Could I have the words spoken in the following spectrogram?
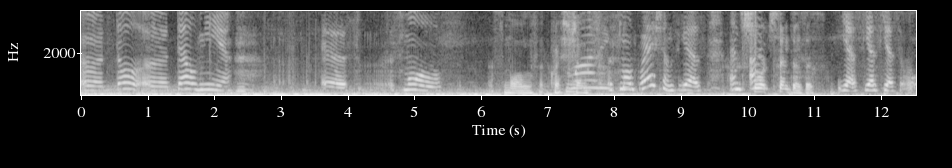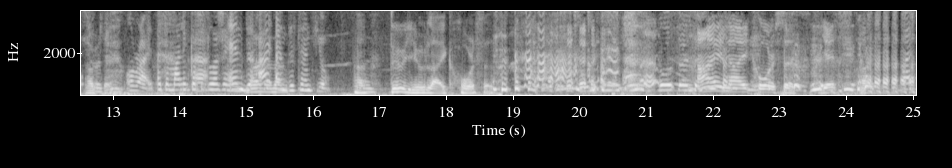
Uh, tell, uh, tell me uh, s- small Small questions. small questions. Yes. And Short I, sentences. yes, yes, yes. O- Okay. All right. Это маленькое Uh, предложение. and Да, I да, да. understand you. Uh, do you like horses? I like horses. Yes. I- But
